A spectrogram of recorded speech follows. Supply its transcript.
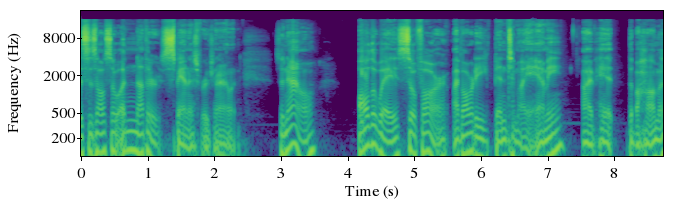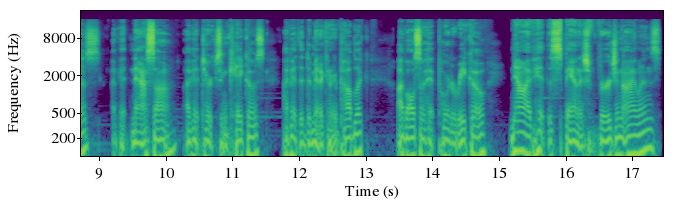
This is also another Spanish Virgin island. So now, all the way so far, I've already been to Miami. I've hit the Bahamas. I've hit Nassau. I've hit Turks and Caicos. I've hit the Dominican Republic. I've also hit Puerto Rico. Now I've hit the Spanish Virgin Islands.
